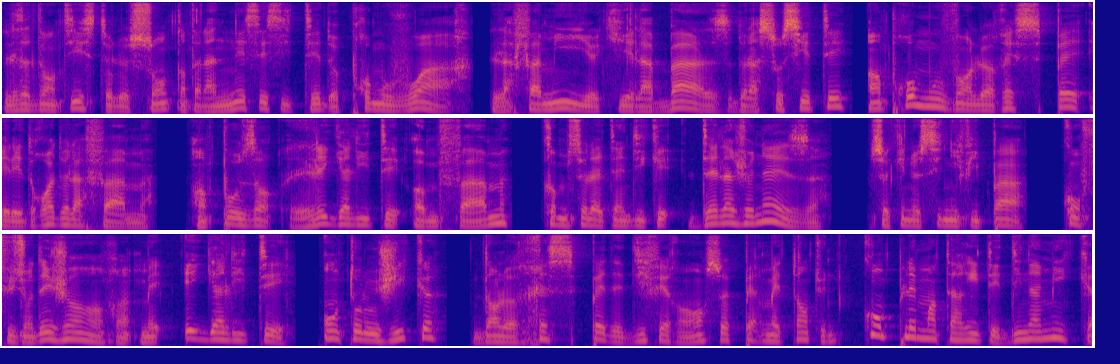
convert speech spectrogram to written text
les adventistes le sont quant à la nécessité de promouvoir la famille qui est la base de la société en promouvant le respect et les droits de la femme, en posant l'égalité homme-femme comme cela est indiqué dès la Genèse, ce qui ne signifie pas confusion des genres, mais égalité ontologique dans le respect des différences permettant une complémentarité dynamique,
